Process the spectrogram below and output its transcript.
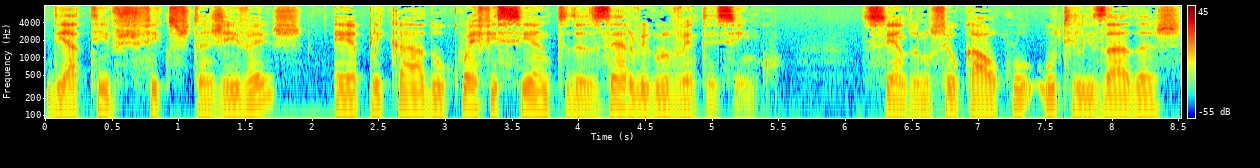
de ativos fixos tangíveis é aplicado o coeficiente de 0,95, sendo no seu cálculo utilizadas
